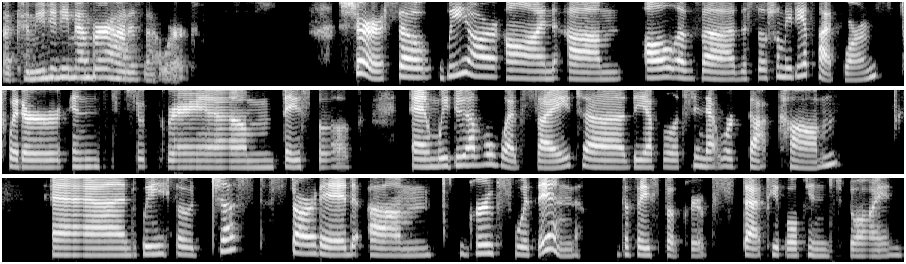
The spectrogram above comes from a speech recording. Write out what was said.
a community member? How does that work? Sure. So we are on um, all of uh, the social media platforms Twitter, Instagram, Facebook. And we do have a website, uh, theepilepsynetwork.com. And we so just started um, groups within the Facebook groups that people can join,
